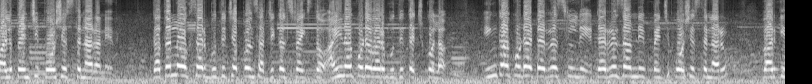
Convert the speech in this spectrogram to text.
వాళ్ళు పెంచి పోషిస్తున్నారు అనేది గతంలో ఒకసారి బుద్ధి చెప్పాం సర్జికల్ స్ట్రైక్స్తో అయినా కూడా వారు బుద్ధి తెచ్చుకోలే. ఇంకా కూడా టెర్రరిస్టుల్ని టెర్రరిజంని పెంచి పోషిస్తున్నారు. వారికి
